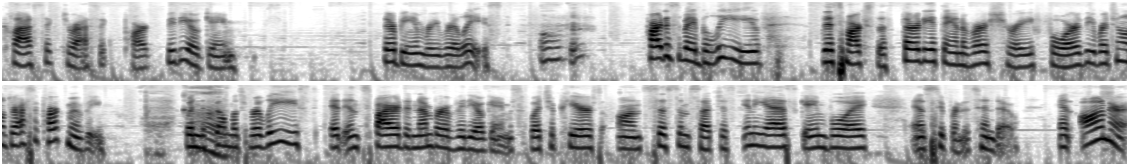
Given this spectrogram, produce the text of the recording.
classic Jurassic Park video games. They're being re-released. Oh, okay. Hard as it may believe, this marks the 30th anniversary for the original Jurassic Park movie. When the film was released, it inspired a number of video games, which appears on systems such as NES, Game Boy, and Super Nintendo. In honor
